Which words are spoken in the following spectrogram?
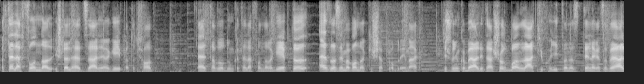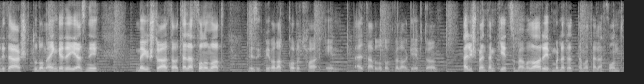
a telefonnal is le lehet zárni a gépet, hogyha eltávolodunk a telefonnal a géptől, ez azért mert vannak kisebb problémák. Itt is vagyunk a beállításokban, látjuk, hogy itt van ez tényleg ez a beállítás, tudom engedélyezni, meg is találta a telefonomat, Nézzük mi van akkor, hogyha én eltávolodok vele a géptől. El is mentem két szobával arrébb, majd letettem a telefont.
